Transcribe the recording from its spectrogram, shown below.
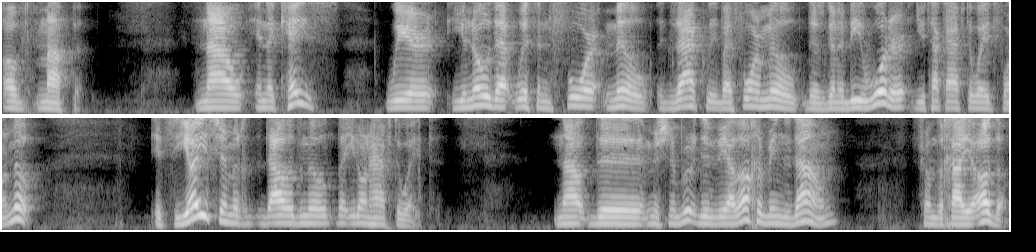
of map. Now, in a case where you know that within four mil, exactly by four mil, there's going to be water, you taka have to wait four mil. It's Yaiser Dalad mil that you don't have to wait. Now, the Mishnah the Bialacha brings down from the Chayei Adam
